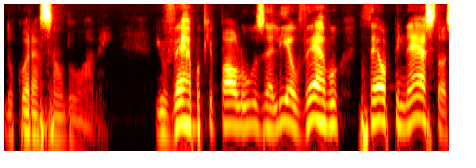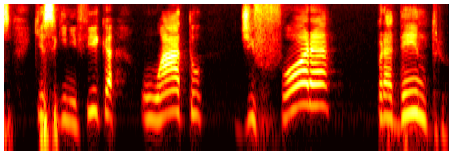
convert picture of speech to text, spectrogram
no coração do homem. E o verbo que Paulo usa ali é o verbo theopnestos, que significa um ato de fora para dentro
